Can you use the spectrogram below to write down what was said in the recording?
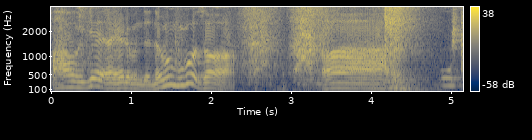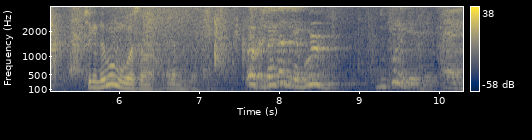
아우 이게 여러분들 너무 무거워서. 아. 오, 저게 너무 무거워서 여러분들. 어, 그 상태에서 물 눕히는 게 예.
